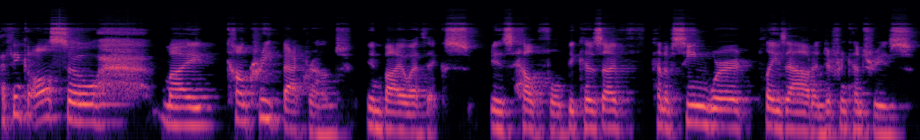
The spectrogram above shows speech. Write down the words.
I think also my concrete background in bioethics is helpful because I've kind of seen where it plays out in different countries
